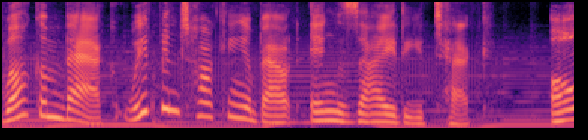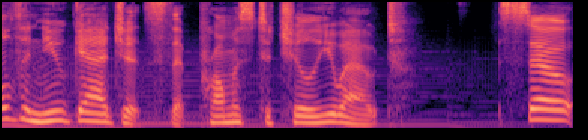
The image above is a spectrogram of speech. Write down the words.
Welcome back. We've been talking about anxiety tech. All the new gadgets that promise to chill you out. So,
